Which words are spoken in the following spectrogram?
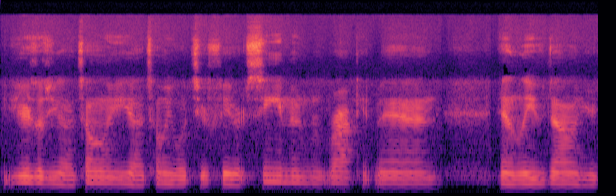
here's what you gotta tell me. You gotta tell me what's your favorite scene in Rocketman. And leave down your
